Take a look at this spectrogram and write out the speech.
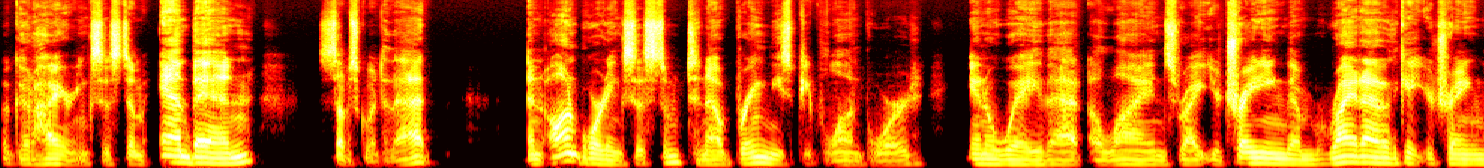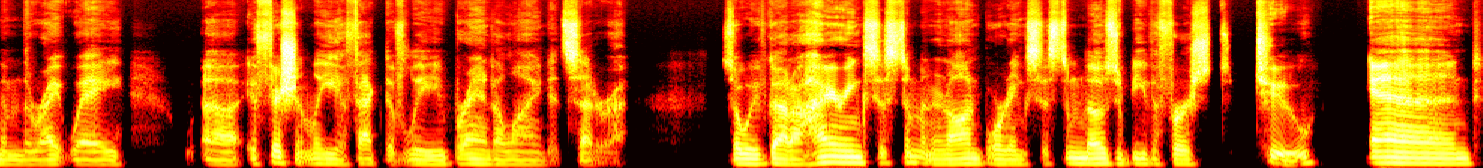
a good hiring system, and then subsequent to that, an onboarding system to now bring these people on board in a way that aligns, right? You're training them right out of the gate, you're training them the right way, uh, efficiently, effectively, brand aligned, et cetera. So we've got a hiring system and an onboarding system. Those would be the first two. And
